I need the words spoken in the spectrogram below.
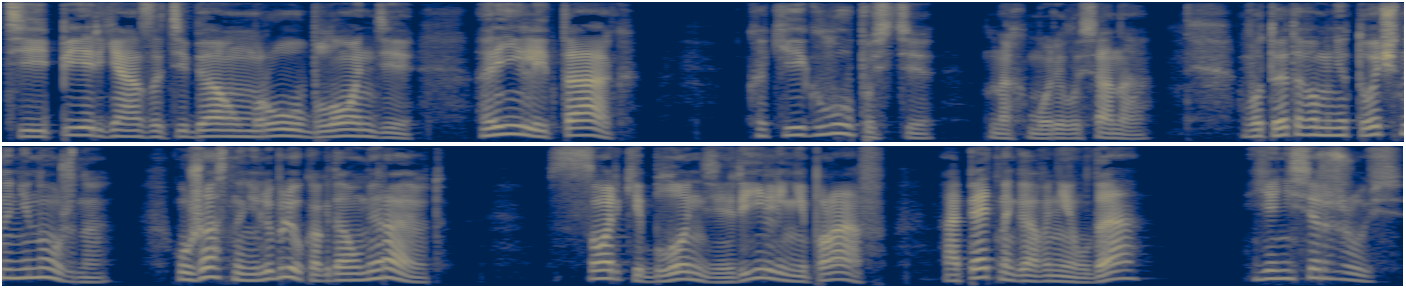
«Теперь я за тебя умру, Блонди. Рили так». «Какие глупости», — нахмурилась она. «Вот этого мне точно не нужно. Ужасно не люблю, когда умирают». «Сорьки, Блонди, Рили не прав. Опять наговнил, да?» «Я не сержусь».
